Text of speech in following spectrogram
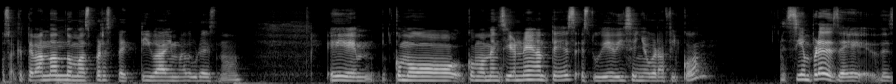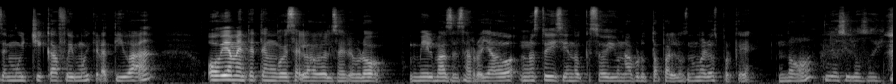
o sea, que te van dando más perspectiva y madurez, ¿no? Eh, como, como mencioné antes, estudié diseño gráfico. Siempre desde, desde muy chica fui muy creativa. Obviamente tengo ese lado del cerebro mil más desarrollado. No estoy diciendo que soy una bruta para los números porque no. Yo sí lo soy.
